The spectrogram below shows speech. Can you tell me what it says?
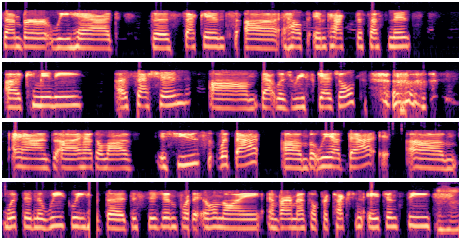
December we had the second uh, health impact assessment uh, community a session um, that was rescheduled, and uh, had a lot of issues with that. Um, but we had that um, within the week. We had the decision for the Illinois Environmental Protection Agency mm-hmm.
